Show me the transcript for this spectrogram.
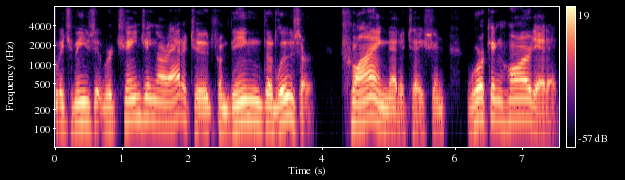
which means that we're changing our attitude from being the loser, trying meditation, working hard at it,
